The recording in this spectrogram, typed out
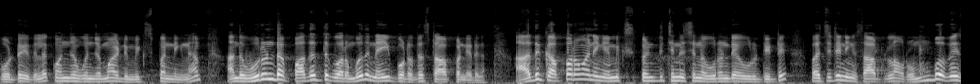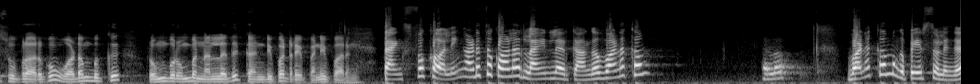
போட்டு இதுல கொஞ்சம் கொஞ்சமா இப்படி மிக்ஸ் பண்ணீங்கன்னா அந்த உருண்டை பதத்துக்கு வரும்போது நெய் போடுறதை ஸ்டாப் பண்ணிடுங்க. அதுக்கப்புறமா நீங்க மிக்ஸ் பண்ணிட்டு சின்ன சின்ன உருண்டையா உருட்டிட்டு வச்சுட்டு நீங்க சாப்பிடலாம் ரொம்பவே சூப்பரா இருக்கும். உடம்புக்கு ரொம்ப ரொம்ப நல்லது. கண்டிப்பா ட்ரை பண்ணி பாருங்க. தேங்க்ஸ் ஃபார் காலிங் அடுத்த காலர் லைன்ல இருக்காங்க. வணக்கம். ஹலோ வணக்கம். உங்க பேர் சொல்லுங்க.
